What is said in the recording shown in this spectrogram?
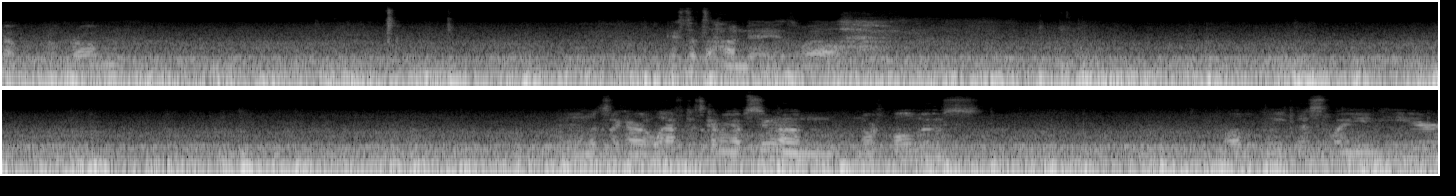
Nope, no problem. Guess that's a Hyundai as well. And looks like our left is coming up soon on North Bull Moose. Probably this lane here.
